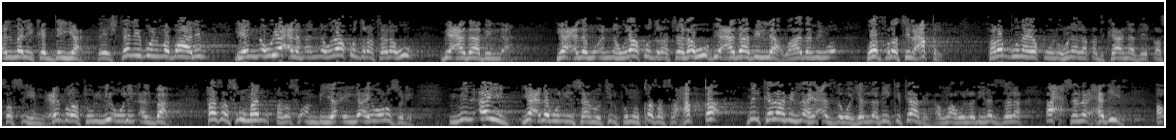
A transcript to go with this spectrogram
الملك الديان. فيجتنب المظالم لأنه يعلم أنه لا قدرة له بعذاب الله. يعلم أنه لا قدرة له بعذاب الله. وهذا من وفرة العقل. فربنا يقول هنا لقد كان في قصصهم عبرة لأولي الألباب. قصص من؟ قصص أنبياء الله ورسله. من أين يعلم الإنسان تلكم القصص حقا؟ من كلام الله عز وجل في كتابه. الله الذي نزل أحسن الحديث. أو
